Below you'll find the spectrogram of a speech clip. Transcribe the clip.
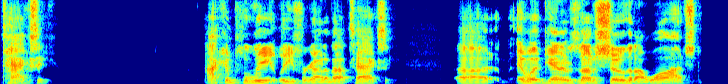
Taxi. I completely forgot about Taxi. Uh, it, again, it was not a show that I watched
